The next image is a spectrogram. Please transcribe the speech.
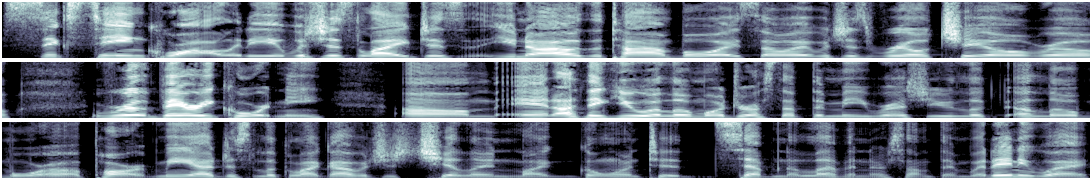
16 quality. It was just like just you know i was a tomboy so it was just real chill real real very courtney Um, and I think you were a little more dressed up than me, Rush. You looked a little more apart. Me, I just looked like I was just chilling, like going to 7 Eleven or something. But anyway,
